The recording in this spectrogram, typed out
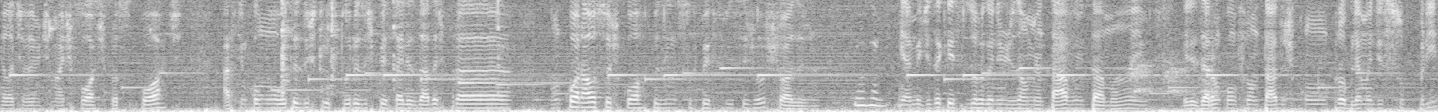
relativamente mais fortes para suporte assim como outras estruturas especializadas para ancorar os seus corpos em superfícies rochosas. Né? Uhum. E à medida que esses organismos aumentavam em tamanho, eles eram confrontados com o problema de suprir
